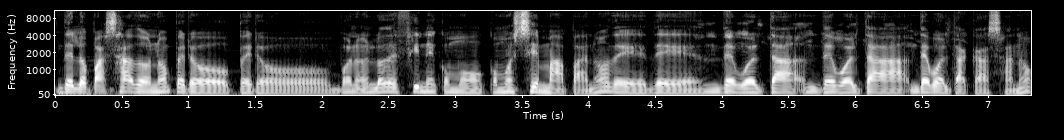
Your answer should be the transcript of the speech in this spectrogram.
de lo pasado, ¿no? Pero, pero bueno, él lo define como, como ese mapa, ¿no? De, de, de, vuelta, de vuelta, de vuelta a casa, ¿no?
